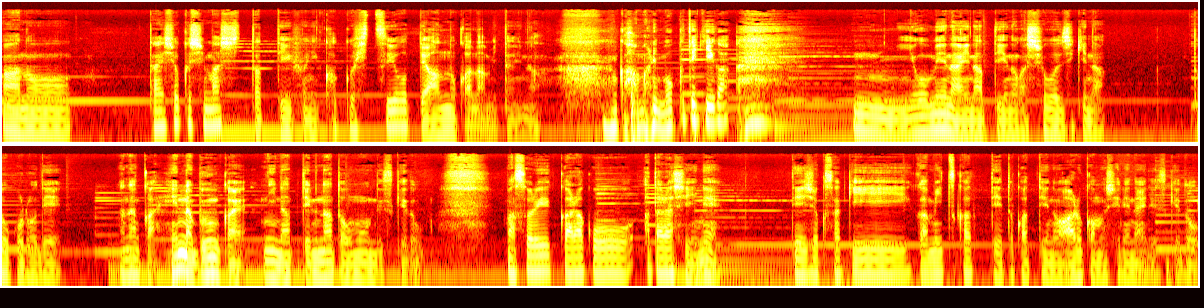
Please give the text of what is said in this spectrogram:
あの退職しましたっていうふうに書く必要ってあんのかなみたいな。なんかあまり目的がうん読めないなっていうのが正直なところで、まあ、なんか変な文化になってるなと思うんですけど、まあ、それからこう新しいね転職先が見つかってとかっていうのはあるかもしれないですけど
